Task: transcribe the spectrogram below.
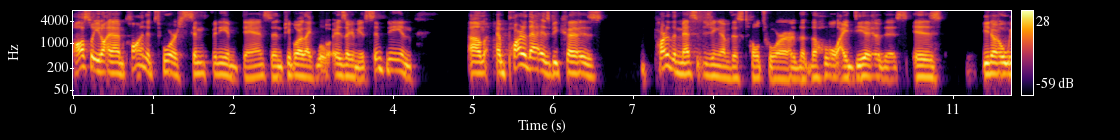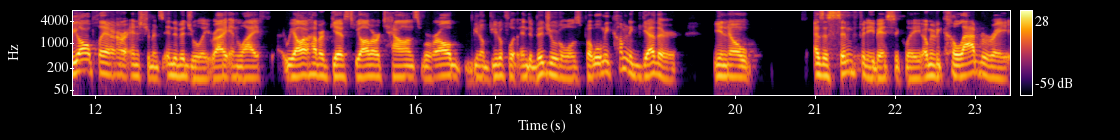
also, you know, and I'm calling the tour Symphony of Dance, and people are like, "Well, is there going to be a symphony?" And um, and part of that is because part of the messaging of this whole tour, the, the whole idea of this is you know, we all play our instruments individually, right? In life, we all have our gifts, we all have our talents, we're all, you know, beautiful individuals. But when we come together, you know, as a symphony, basically, and we collaborate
